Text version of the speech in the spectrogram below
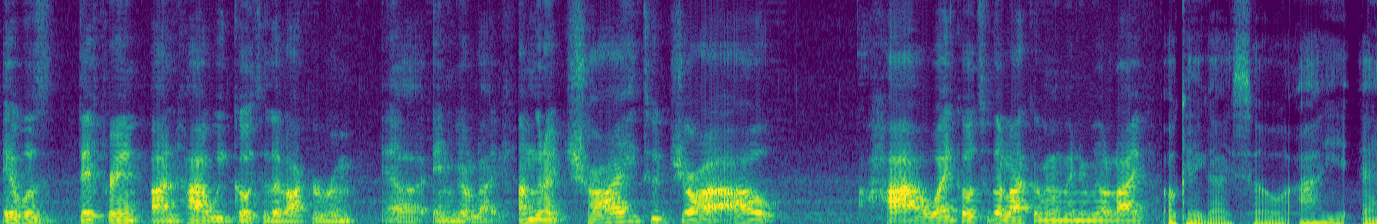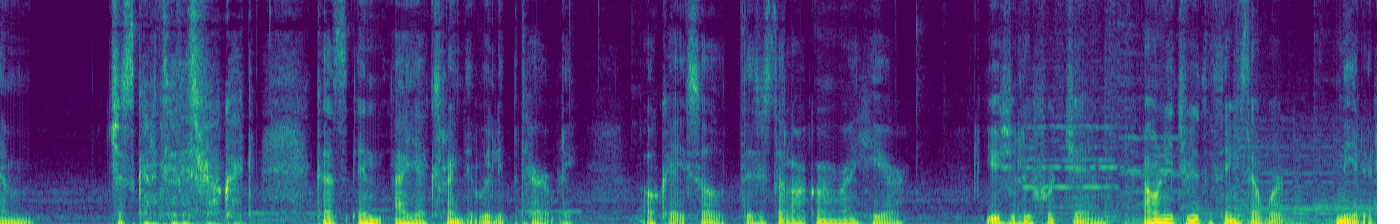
it was different on how we go to the locker room uh, in real life. I'm gonna try to draw out how I go to the locker room in real life. Okay, guys, so I am just gonna do this real quick because in I explained it really terribly. Okay, so this is the locker room right here. Usually for gym, I only do the things that were needed,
